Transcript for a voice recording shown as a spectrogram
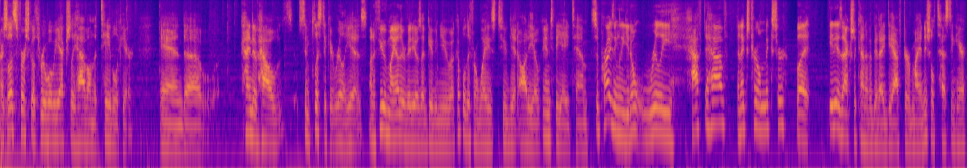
All right, so let's first go through what we actually have on the table here and uh, kind of how simplistic it really is. On a few of my other videos, I've given you a couple different ways to get audio into the ATEM. Surprisingly, you don't really have to have an external mixer, but it is actually kind of a good idea after my initial testing here.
